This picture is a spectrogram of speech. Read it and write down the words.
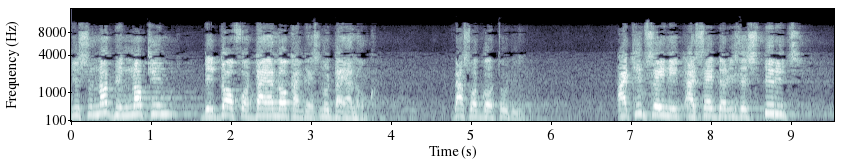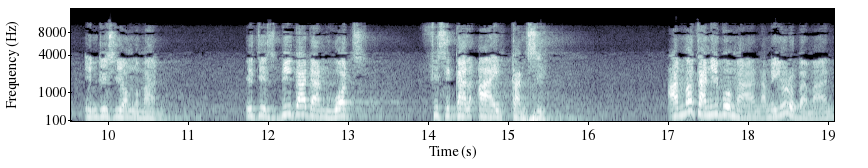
you should not be knocking the door for dialogue and there's no dialogue. That's what God told me. I keep saying it. I said there is a spirit in this young man. It is bigger than what physical eye can see. I'm not an Igbo man, I'm a Yoruba man,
